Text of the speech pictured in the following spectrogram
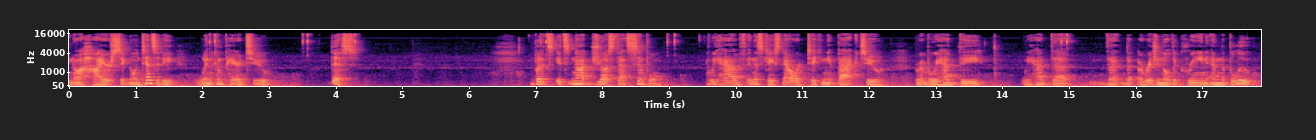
you know a higher signal intensity when compared to this. But it's it's not just that simple we have in this case now we're taking it back to remember we had the we had the the, the original the green and the blue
